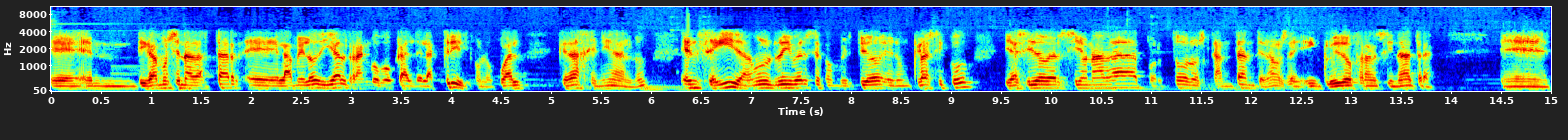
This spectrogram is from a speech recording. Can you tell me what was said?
eh, en, digamos, en adaptar eh, la melodía al rango vocal de la actriz, con lo cual queda genial, ¿no? Enseguida, Moon River se convirtió en un clásico y ha sido versionada por todos los cantantes, eh, incluido Frank Sinatra. Eh,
